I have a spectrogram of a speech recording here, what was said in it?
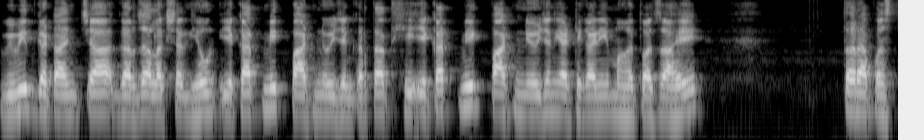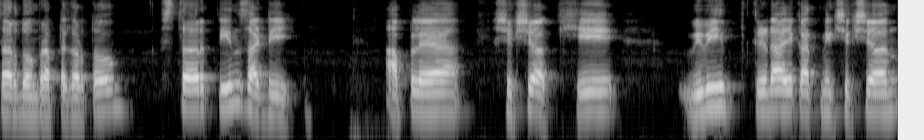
विविध गटांच्या गरजा लक्षात घेऊन एकात्मिक पाठ नियोजन करतात. हे एकात्मिक पाठ नियोजन या ठिकाणी महत्त्वाचं आहे. तर आपण स्तर दोन प्राप्त करतो. स्तर तीनसाठी आपल्या शिक्षक हे विविध क्रीडा एकात्मिक शिक्षण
